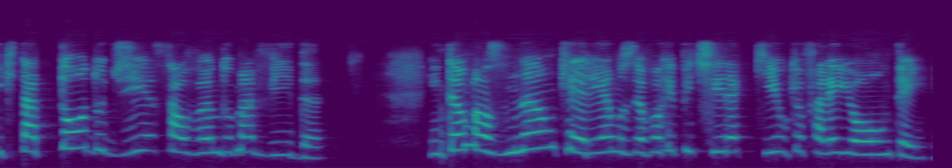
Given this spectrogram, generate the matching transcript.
e que está todo dia salvando uma vida. Então, nós não queremos, eu vou repetir aqui o que eu falei ontem,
